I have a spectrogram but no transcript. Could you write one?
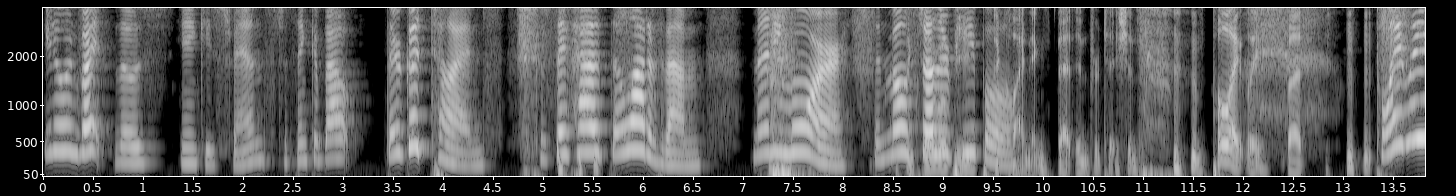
you know, invite those Yankees fans to think about their good times because they've had a lot of them, many more than most other people. Declining that invitation politely, but Politely?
